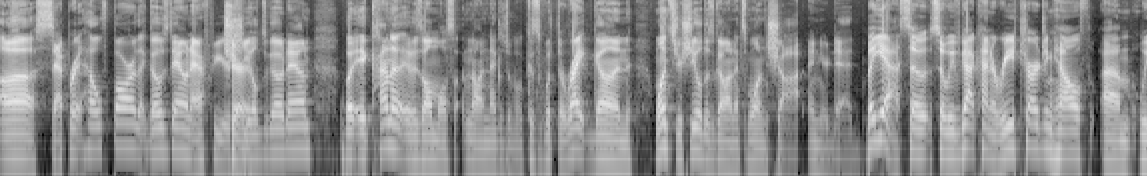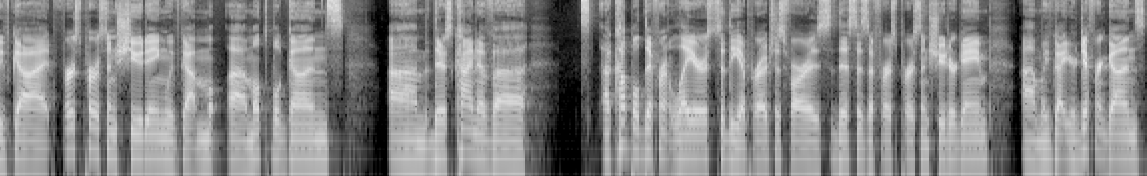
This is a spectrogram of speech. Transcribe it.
a separate health bar that goes down after your Sure. shields go down, but it kind of is almost non-negligible because with the right gun, once your shield is gone, it's one shot and you're dead. But yeah, so so we've got kind of recharging health. Um, we've got first person shooting. We've got uh, multiple guns. Um, there's kind of a a couple different layers to the approach as far as this is a first person shooter game. Um, we've got your different guns.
